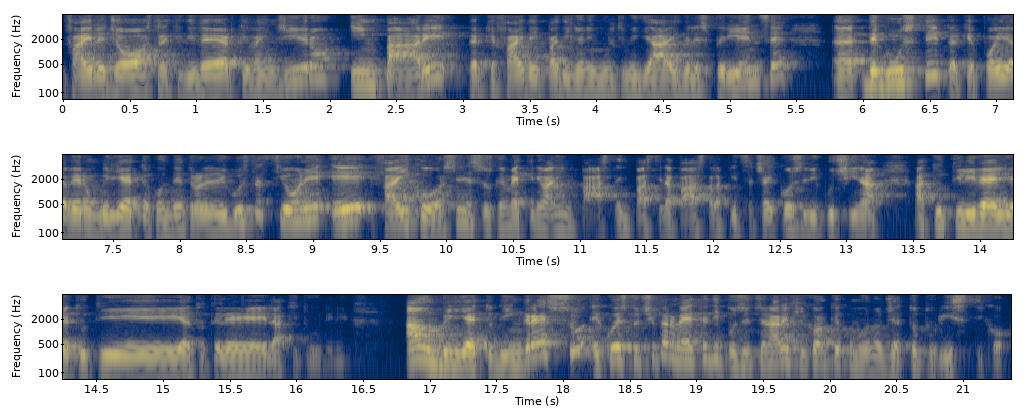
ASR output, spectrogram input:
fai le giostre, ti diverti, vai in giro, impari perché fai dei padiglioni multimediali, delle esperienze, eh, degusti perché puoi avere un biglietto con dentro le degustazioni e fai i corsi, nel senso che metti le mani in pasta, impasti la pasta, la pizza, c'hai corsi di cucina a tutti i livelli, a, tutti, a tutte le latitudini ha un biglietto di ingresso e questo ci permette di posizionare Fico anche come un oggetto turistico,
